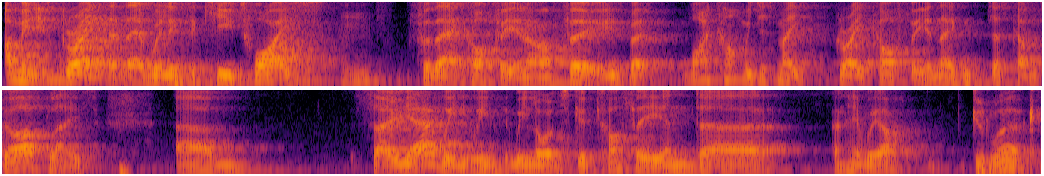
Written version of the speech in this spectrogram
I mean, it's great that they're willing to queue twice for their coffee and our food, but why can't we just make great coffee and they can just come to our place? Um, so yeah, we, we, we launched Good Coffee, and uh, and here we are. Good work.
